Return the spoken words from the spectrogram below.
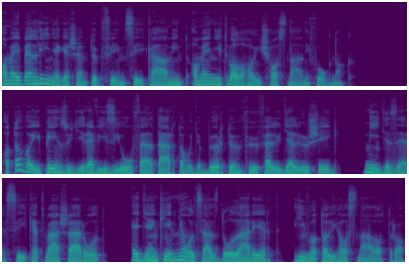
amelyben lényegesen több fémszék áll, mint amennyit valaha is használni fognak. A tavalyi pénzügyi revízió feltárta, hogy a börtönfőfelügyelőség 4000 széket vásárolt, egyenként 800 dollárért hivatali használatra.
